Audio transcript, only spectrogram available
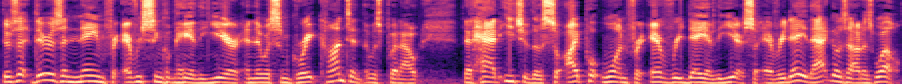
There's a there is a name for every single day of the year, and there was some great content that was put out that had each of those. So I put one for every day of the year. So every day that goes out as well.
